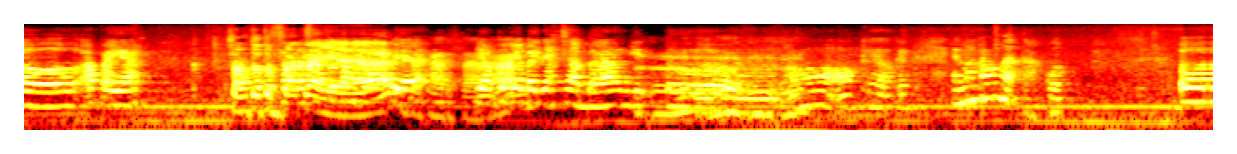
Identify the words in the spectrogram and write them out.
eh, apa ya satu tempat salah lah satu ya tempat di ya Jakarta. yang punya banyak cabang gitu. Mm, Oh, oke, oke. Emang kamu nggak takut? Eh,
